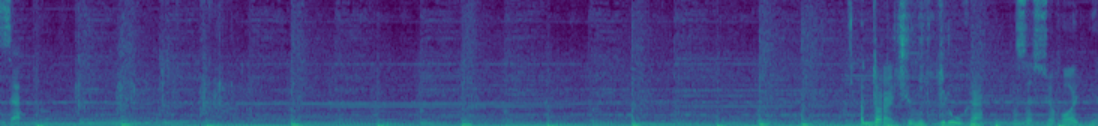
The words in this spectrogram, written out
Відзначається. До речі, вдруге за сьогодні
